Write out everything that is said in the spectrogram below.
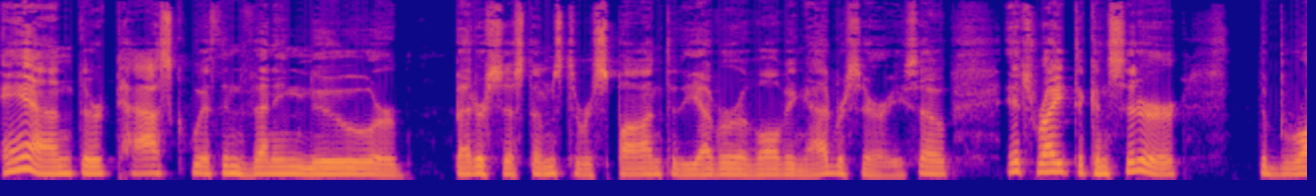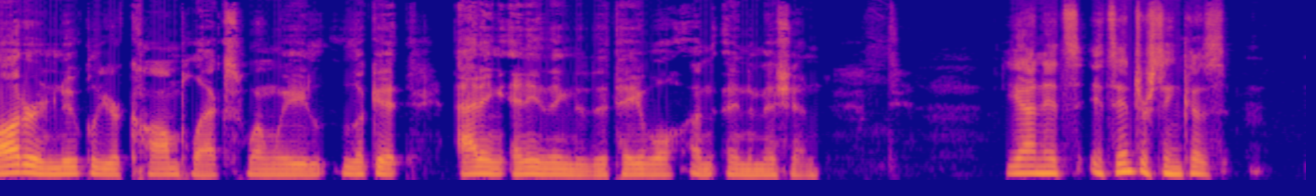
And they're tasked with inventing new or better systems to respond to the ever evolving adversary. So it's right to consider the broader nuclear complex when we look at adding anything to the table in the mission. Yeah, and it's it's interesting because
